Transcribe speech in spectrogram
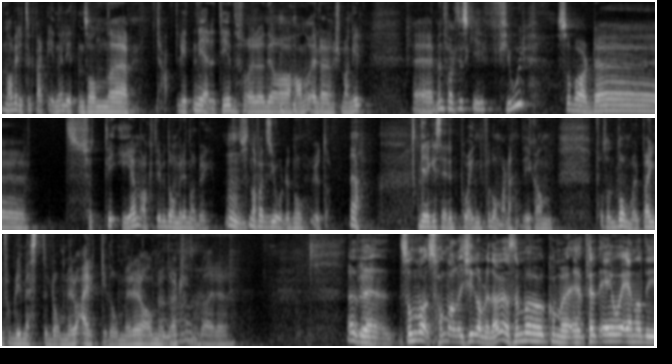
Nå har vi riktignok vært inn i en liten sånn eh, ja, liten nedetid for det å ha noen ølarrangementer. Eh, Men faktisk i fjor så var det 71 aktive dommere i Norbrygg som da faktisk gjorde noe ute. Ja. Vi registrerer et poeng for dommerne. De kan få sånn dommerpoeng for å bli mesterdommer og erkedommer og all mulig rart. Så det er, eh, Ja, det, sånn, var, sånn var det ikke i gamle dager. Altså, komme, for jeg er jo en av de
